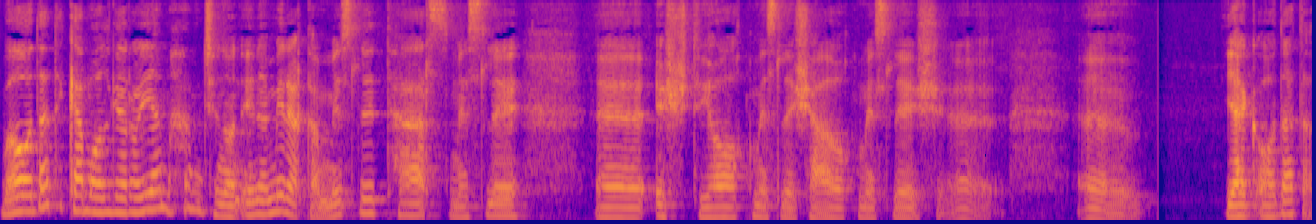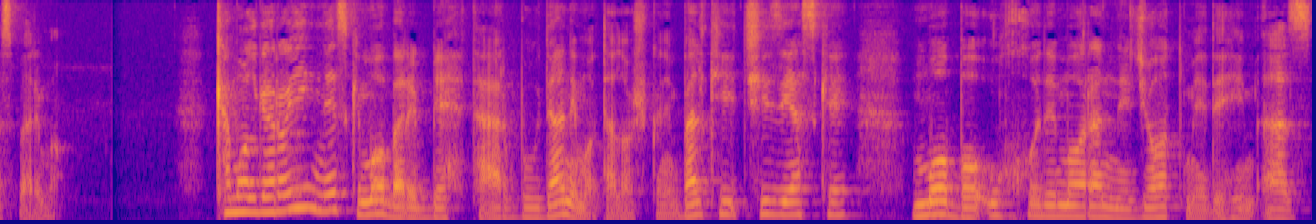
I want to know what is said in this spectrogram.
و عادت کمالگرایی هم همچنان. این همی رقم مثل ترس مثل اشتیاق مثل شوق مثل یک عادت است برای ما. کمالگرایی نیست که ما برای بهتر بودن ما تلاش کنیم بلکه چیزی است که ما با او خود ما را نجات می دهیم از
